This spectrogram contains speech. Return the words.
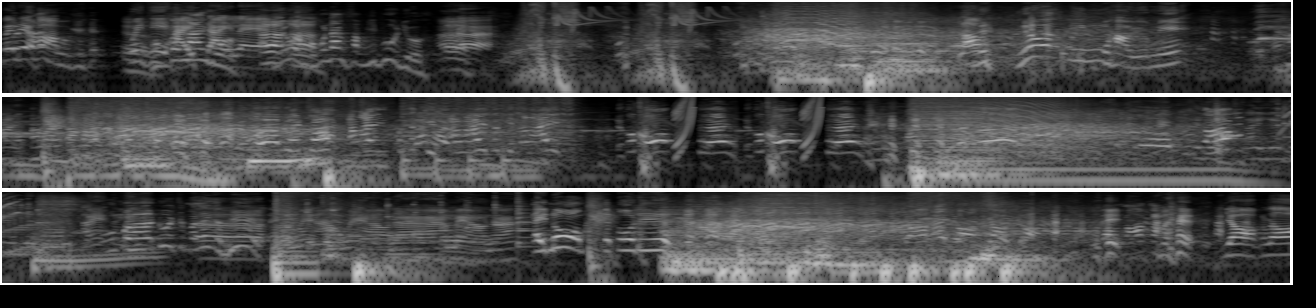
ไม่ได้หอบวิธีหายใจแรงเออผมก็นั่งฟังพี่พูดอยู่เออเราเนื้อว่ามีงูเห่าอยู่ตรงนี้ เออด้วยจ๊อบอะไรมันสะกิดอะไรสะกิดอะไรเดี๋ยวก็โค้งเลยเดี๋ยวก็โค้งเลยเออโอ้พี่จ๊อบอูเบอร์ด้วยจะมาเล่นกับพี่ ไม่เอาไม่เอานะ ไม่เอานะไอ้โน่จะตัวดีหยอกให้หยอกหยอกหยอกหยอกล้อกัน ไม่หยอกล้อ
